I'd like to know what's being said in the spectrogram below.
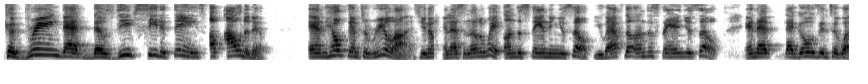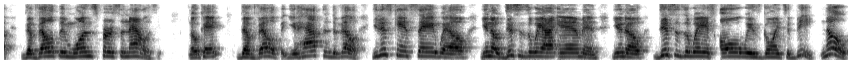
could bring that those deep-seated things up out of them and help them to realize, you know, and that's another way, understanding yourself. You have to understand yourself. And that that goes into what? Developing one's personality. Okay? Develop it. You have to develop. You just can't say, well, you know, this is the way I am, and you know, this is the way it's always going to be. No,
